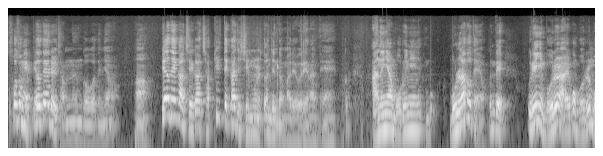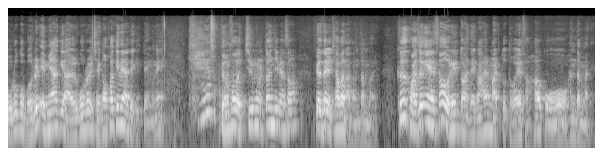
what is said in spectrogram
소송의 뼈대를 잡는 거거든요. 아, 뼈대가 제가 잡힐 때까지 질문을 던진단 말이에요, 의뢰인한테. 그, 아느냐, 모르니, 모- 몰라도 돼요. 근데 의뢰인이 뭐를 알고, 뭐를 모르고, 뭐를 애매하게 알고를 제가 확인해야 되기 때문에 계속 변호사가 질문을 던지면서 뼈대를 잡아 나간단 말이에요. 그 과정에서 의뢰인 또한 내가 할 말 또 더해서 하고 한단 말이에요.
